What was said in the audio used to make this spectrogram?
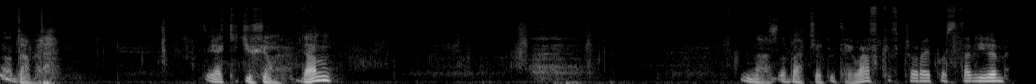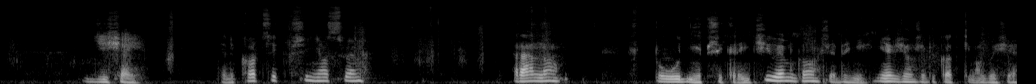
No dobra. To ja kiciusiom dam. No, zobaczcie, tutaj ławkę wczoraj postawiłem. Dzisiaj ten kocyk przyniosłem rano. W południe przykręciłem go, żeby nikt nie wziął, żeby kotki mogły się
